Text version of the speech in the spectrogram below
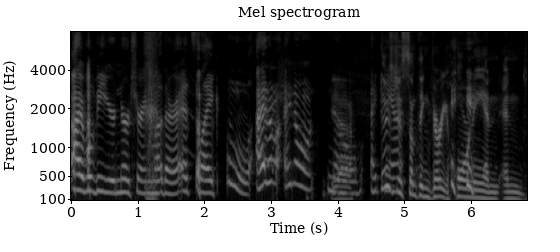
I will be your nurturing mother. It's like, ooh, I don't, I don't know. I can't. There's just something very horny and and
